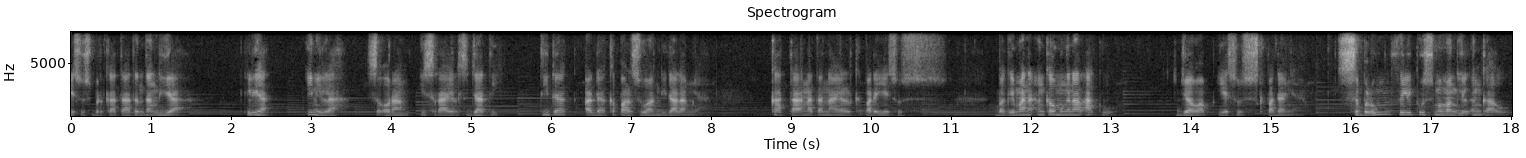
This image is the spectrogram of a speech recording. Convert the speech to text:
Yesus berkata tentang dia, "Lihat, inilah seorang Israel sejati. Tidak ada kepalsuan di dalamnya. Kata Nathanael kepada Yesus, Bagaimana engkau mengenal aku? Jawab Yesus kepadanya, Sebelum Filipus memanggil engkau,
